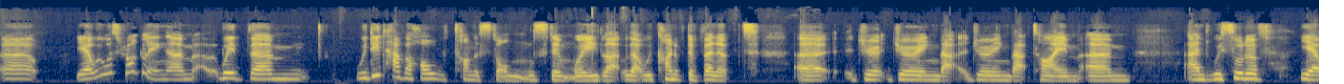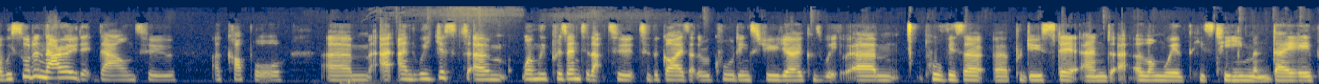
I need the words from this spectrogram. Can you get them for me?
uh, yeah, we were struggling um, with. Um, we did have a whole ton of songs, didn't we? Like that we kind of developed uh, dur- during that during that time, um, and we sort of yeah we sort of narrowed it down to a couple. Um, and we just um, when we presented that to to the guys at the recording studio because we um, Paul Visser uh, produced it and uh, along with his team and Dave,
